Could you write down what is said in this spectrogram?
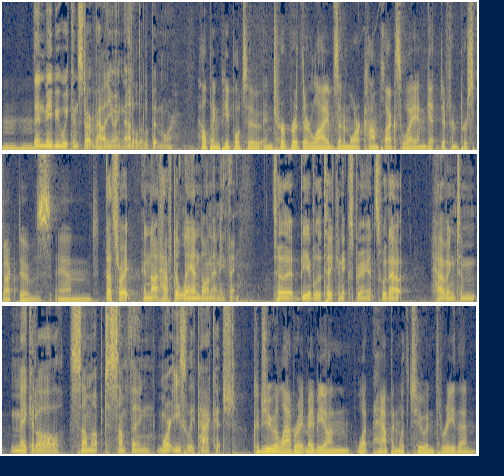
mm-hmm. then maybe we can start valuing that a little bit more. Helping people to interpret their lives in a more complex way and get different perspectives and that's right and not have to land on anything. To be able to take an experience without having to make it all sum up to something more easily packaged. Could you elaborate maybe on what happened with two and three then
